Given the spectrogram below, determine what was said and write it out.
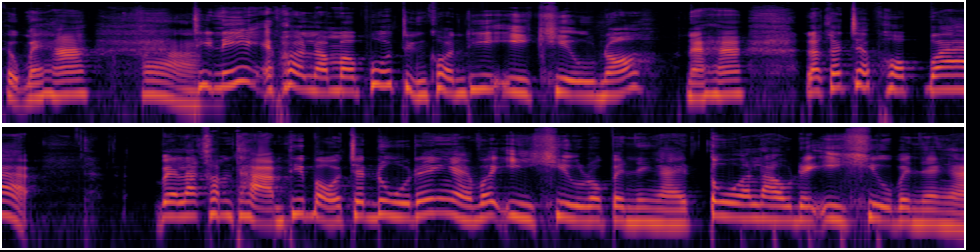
ถูกไหมฮะค่ะทีนี้พอเรามาพูดถึงคนที่ EQ เนาะนะฮะแล้วก็จะพบว่าเวลาคำถามที่บอกว่าจะดูได้ไงว่า EQ เราเป็นยังไง ตัวเราใน EQ เป็นยังไง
